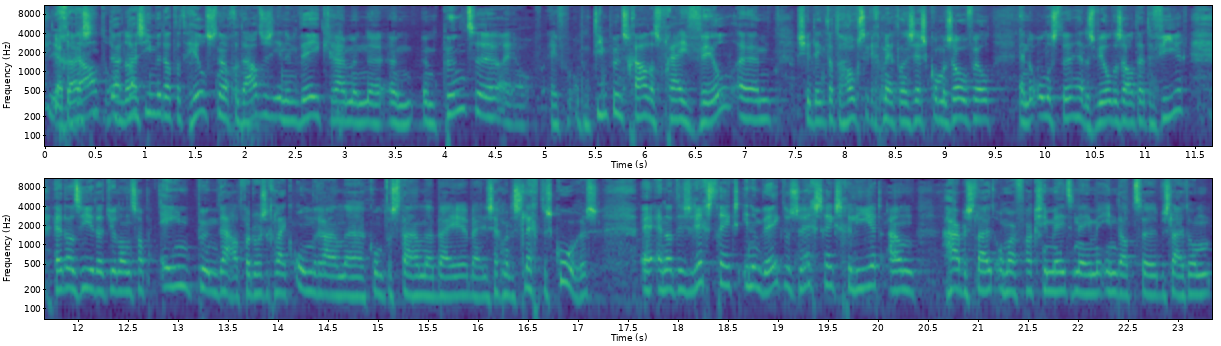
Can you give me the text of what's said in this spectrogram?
Ja, daar, Gedaald, zie- daar, omdat- daar zien we dat het heel snel gedaald is. In een week ruim een, een, een punt, even op een tienpuntschaal, dat is vrij veel. Ehm, als je denkt dat de hoogste krijgt meestal een 6, zoveel... en de onderste, hè, dat is Wilders altijd een 4... Hè, dan zie je dat Jolande Sap één punt daalt... waardoor ze gelijk onderaan eh, komt te staan eh, bij, eh, bij de, zeg maar de slechte scores. En dat is rechtstreeks in een week, dus rechtstreeks gelieerd aan haar besluit... om haar fractie mee te nemen in dat besluit om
